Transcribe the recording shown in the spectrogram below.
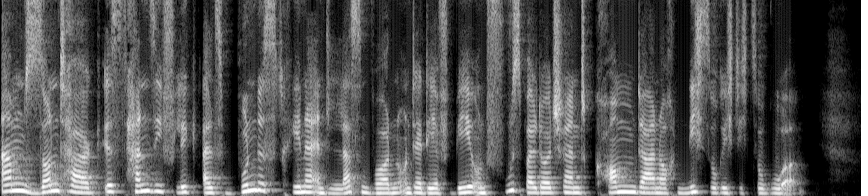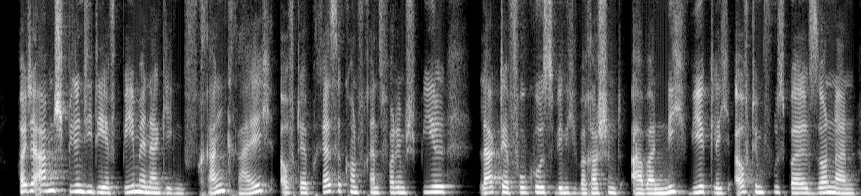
Am Sonntag ist Hansi Flick als Bundestrainer entlassen worden und der DFB und Fußball Deutschland kommen da noch nicht so richtig zur Ruhe. Heute Abend spielen die DFB-Männer gegen Frankreich. Auf der Pressekonferenz vor dem Spiel lag der Fokus, wenig überraschend, aber nicht wirklich auf dem Fußball, sondern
